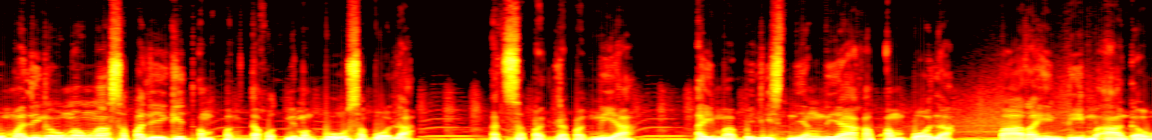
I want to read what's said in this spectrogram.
Umalingaw-ngaw nga sa paligid ang pagdakot ni Magbuo sa bola at sa paglapag niya ay mabilis niyang niyakap ang bola para hindi maagaw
